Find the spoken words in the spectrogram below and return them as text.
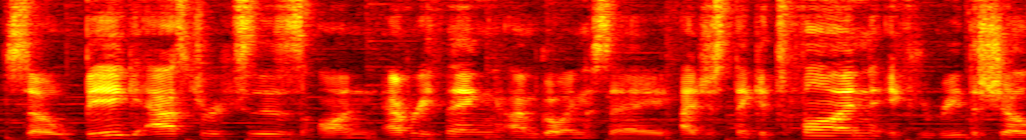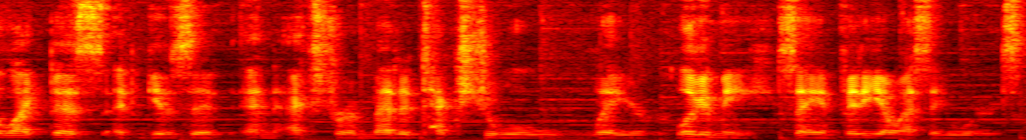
so big asterisks on everything I'm going to say. I just think it's fun. If you read the show like this, it gives it an extra metatextual layer. Look at me saying video essay words.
